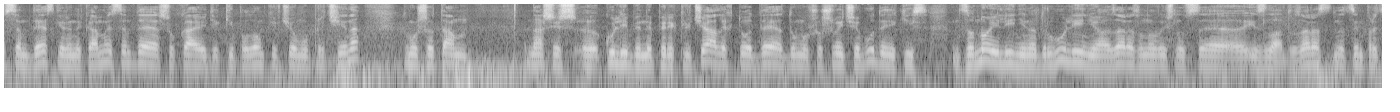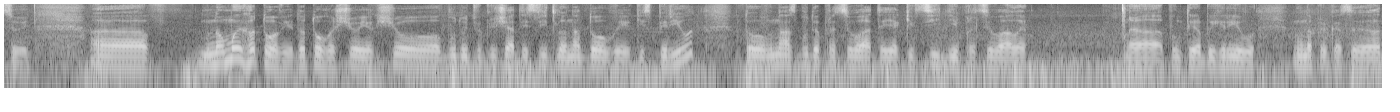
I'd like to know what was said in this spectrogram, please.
СМД, з керівниками СМД, шукають, які поломки, в чому причина, тому що там. Наші ж е, кулібі не переключали, хто де, думав, що швидше буде, якісь з одної лінії на другу лінію, а зараз воно вийшло все із ладу. Зараз над цим працюють. Е, Ну, ми готові до того, що якщо будуть виключати світло на довгий якийсь період, то в нас буде працювати, як і в ці дні працювали е, пункти обігріву, ну, наприклад, е,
